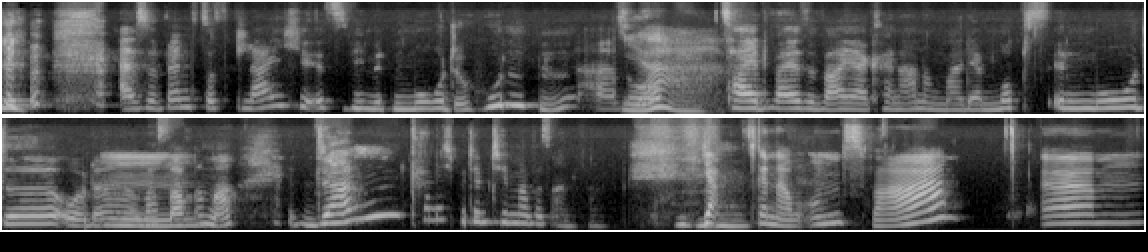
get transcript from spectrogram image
also wenn es das gleiche ist wie mit Modehunden, also Ja. zeitweise war ja, keine Ahnung, mal der Mops in Mode oder Mhm. was auch immer, dann kann ich mit dem Thema was anfangen. Ja, genau. Und zwar, ähm,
